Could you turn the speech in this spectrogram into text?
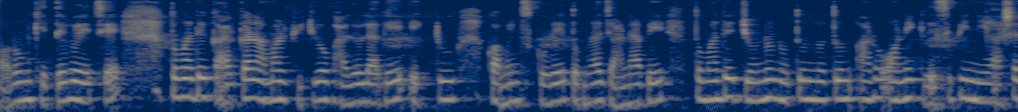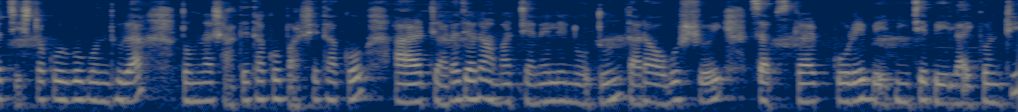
নরম খেতে হয়েছে। তোমাদের কার কার আমার ভিডিও ভালো লাগে একটু কমেন্টস করে তোমরা জানাবে। তোমাদের জন্য নতুন নতুন আরও অনেক রেসিপি নিয়ে আসার চেষ্টা করব বন্ধুরা। তোমরা সাথে থাকো, পাশে থাকো। আর যারা যারা আমার চ্যানেলে নতুন, তারা অবশ্যই সাবস্ক্রাইব করে নিচে বেল আইকনটি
